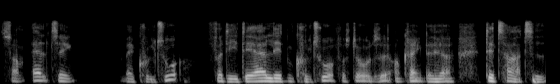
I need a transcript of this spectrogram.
som alting med kultur, fordi det er lidt en kulturforståelse omkring det her. Det tager tid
